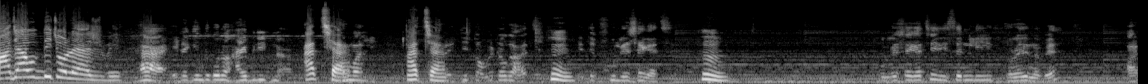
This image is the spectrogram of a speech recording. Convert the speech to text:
মাজা অবধি চলে আসবে। হ্যাঁ এটা কিন্তু কোনো হাইব্রিড না আচ্ছা। আচ্ছা। এই টমেটো গাছ এতে ফুল এসে গেছে। হুম। ফুল এসে গেছে রিসেন্টলি ধরে নেবে। আর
